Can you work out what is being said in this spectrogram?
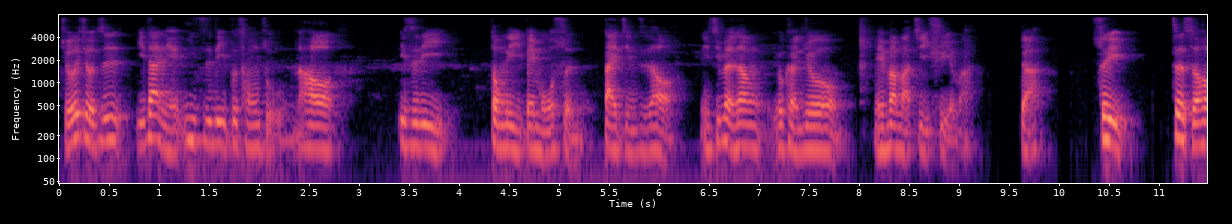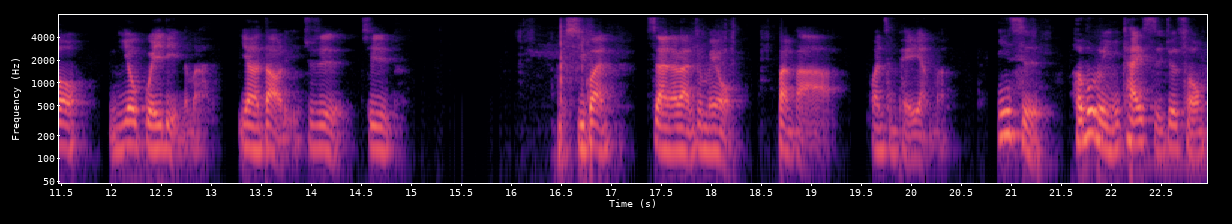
久而久之，一旦你的意志力不充足，然后意志力动力被磨损殆尽之后，你基本上有可能就没办法继续了嘛，对啊，所以这时候你又归零了嘛，一样的道理，就是其实习惯自然而然就没有办法完成培养嘛，因此何不如你一开始就从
